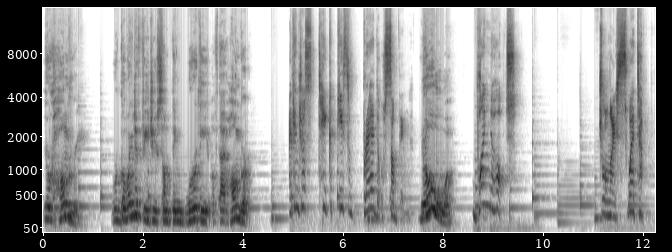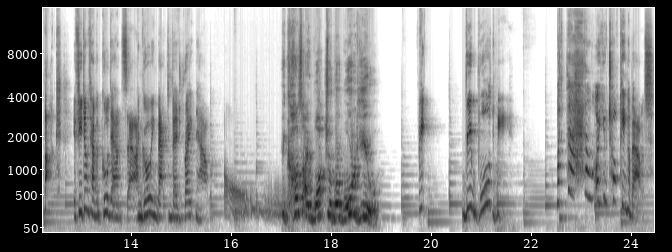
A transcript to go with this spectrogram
You're hungry. We're going to feed you something worthy of that hunger. I can just take a piece of bread or something. No! Why not? John, I swear to fuck, if you don't have a good answer, I'm going back to bed right now. Because I want to reward you. Re- reward me? What the hell are you talking about?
